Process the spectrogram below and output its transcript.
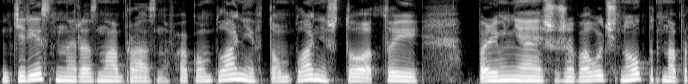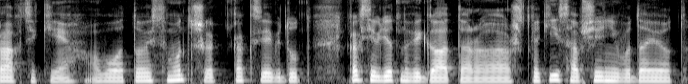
интересно и разнообразно. В каком плане? В том плане, что ты применяешь уже полученный опыт на практике, вот, то есть смотришь, как, как себя ведут, как себя ведет навигатор, а, какие сообщения выдает,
